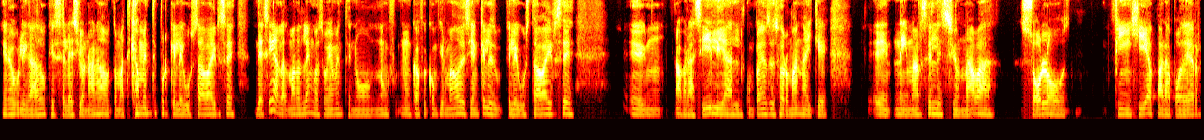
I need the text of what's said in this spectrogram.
era obligado que se lesionara automáticamente porque le gustaba irse, decían las malas lenguas, obviamente no, nunca fue confirmado, decían que le, que le gustaba irse a Brasil y al cumpleaños de su hermana y que eh, Neymar se lesionaba solo, fingía para poder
